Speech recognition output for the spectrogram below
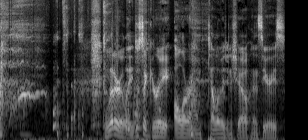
Literally, just a great all around television show and series.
